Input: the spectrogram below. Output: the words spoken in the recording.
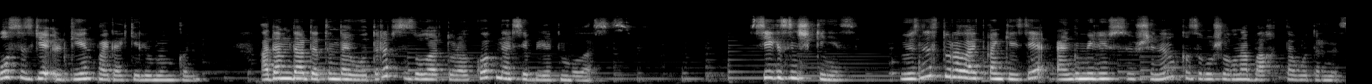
Бұл сізге үлкен пайда әкелуі мүмкін. Адамдарды тыңдай отырып сіз олар туралы көп нәрсе білетін боласыз. Сегізінші кеңес. Өзіңіз туралы айтқан кезде әңгімелесушінің қызығушылығына бағыттап отырыңыз.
